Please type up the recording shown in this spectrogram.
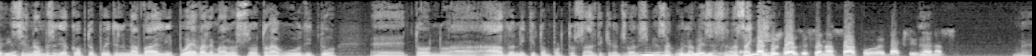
δηλαδή- συγγνώμη που σε διακόπτω, που ήθελε να βάλει, που έβαλε μάλλον στο τραγούδι του ε, τον α, Άδωνη και τον Πορτοσάλτη και να τους βάλει σε μια σακούλα μέσα σε ένα Να σακί. τους βάλετε σε ένα σάκο. Εντάξει, ναι. ένας Ναι.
